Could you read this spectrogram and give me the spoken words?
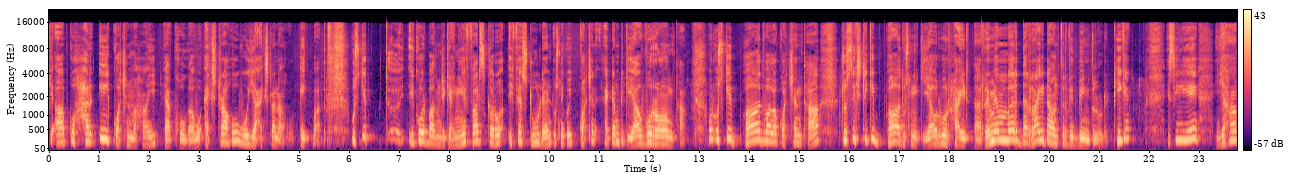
कि आपको हर एक क्वेश्चन वहाँ ही चेक होगा। वो एक्स्ट्रा हो, वो या एक्स्ट्रा ना हो। एक बात। उसके, एक और बात मुझे कहनी है। फ़र्ज़ करो इफ़ ए स्टूडेंट उसने कोई क्वेश्चन अटेम्प्ट किया, वो रॉन्ग था। और उसके बाद वाला क्वेश्चन था, जो सिक्सटी के बाद उसने किया और वो राइट था। Remember the right answer with be included ठीक है? इसीलिए यहाँ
